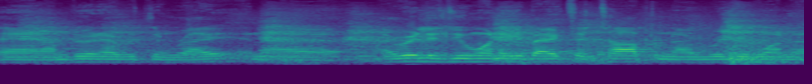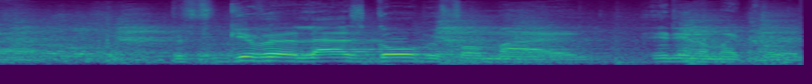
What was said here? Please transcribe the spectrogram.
and I'm doing everything right and I, I really do want to get back to the top and I really want to give it a last goal before my ending of my career.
